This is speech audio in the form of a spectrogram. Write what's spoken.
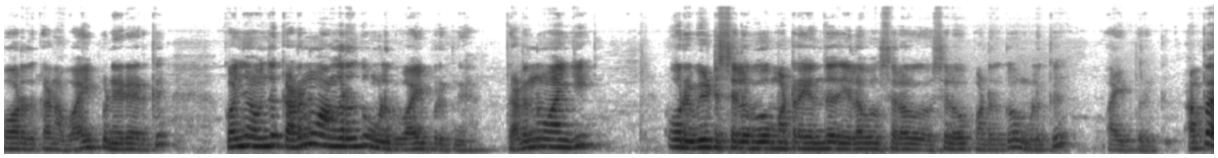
போகிறதுக்கான வாய்ப்பு நிறைய இருக்குது கொஞ்சம் வந்து கடன் வாங்குறதுக்கு உங்களுக்கு வாய்ப்பு இருக்குங்க. கடன் வாங்கி ஒரு வீட்டு செலவு மற்ற எந்த இலவும் செலவு செலவு பண்ணுறதுக்கும் உங்களுக்கு வாய்ப்பு இருக்குது அப்போ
